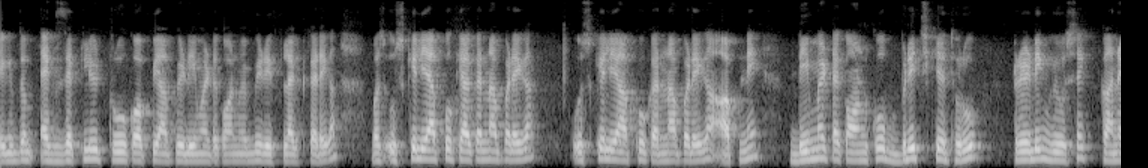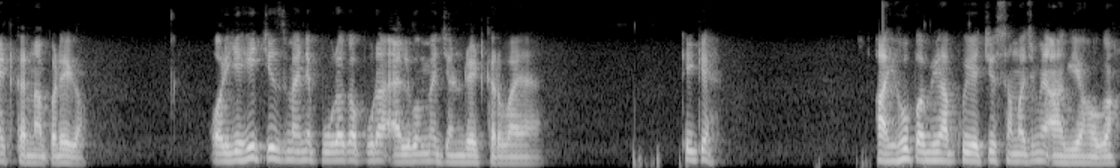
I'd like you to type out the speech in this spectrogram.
एकदम एग्जैक्टली ट्रू कॉपी आपके डीमेट अकाउंट में भी रिफ्लेक्ट करेगा। बस उसके लिए आपको क्या करना पड़ेगा? उसके लिए आपको करना पड़ेगा अपने डीमेट अकाउंट को ब्रिज के थ्रू ट्रेडिंग व्यू से कनेक्ट करना पड़ेगा। और यही चीज़ मैंने पूरा का पूरा एल्बम में जनरेट करवाया है। ठीक है? आई होप अभी आपको ये चीज़ समझ में आ गया होगा।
